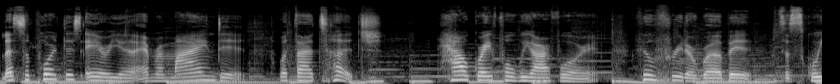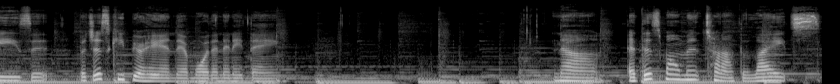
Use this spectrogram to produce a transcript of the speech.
let's support this area and remind it with our touch how grateful we are for it. Feel free to rub it, to squeeze it, but just keep your hand there more than anything. Now, at this moment, turn off the lights,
